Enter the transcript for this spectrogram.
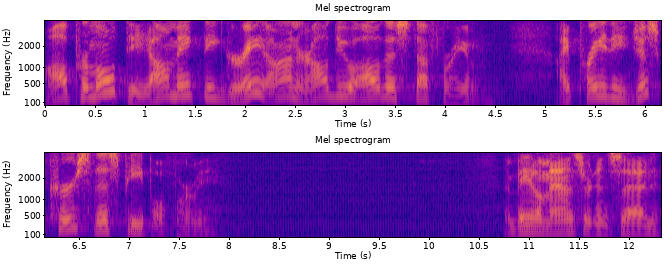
I'll promote thee. I'll make thee great honor. I'll do all this stuff for you. I pray thee, just curse this people for me. And Balaam answered and said,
